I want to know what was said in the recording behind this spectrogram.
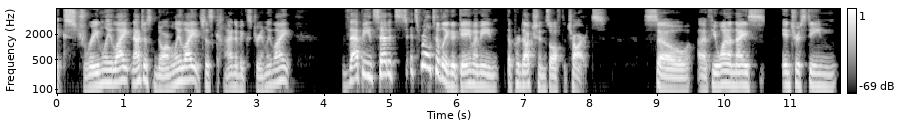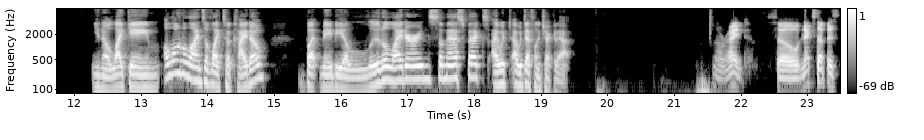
extremely light, not just normally light, it's just kind of extremely light. That being said, it's it's relatively good game. I mean, the production's off the charts. So, uh, if you want a nice interesting, you know, light game along the lines of like Tokaido, but maybe a little lighter in some aspects, I would I would definitely check it out. All right. So next up is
